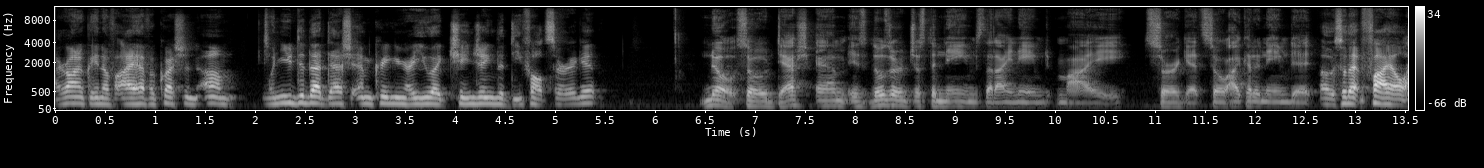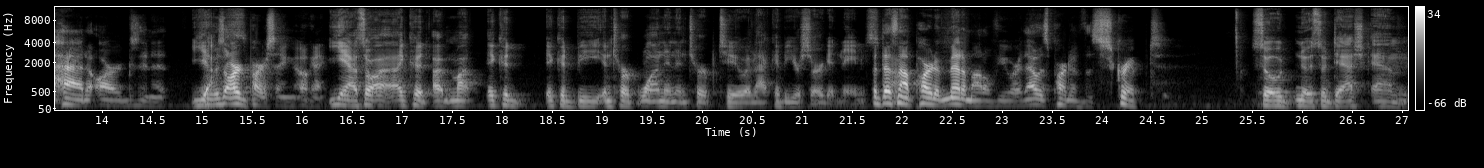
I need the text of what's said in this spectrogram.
ironically enough, I have a question. Um, when you did that dash M kriging, are you like changing the default surrogate? No, so dash M is those are just the names that I named my surrogate. So I could have named it. Oh, so that file had args in it. Yeah, It was arg parsing. Okay. Yeah, so I, I could I, my, it could it could be interp one and interp two, and that could be your surrogate names. But that's Um, not part of MetaModel Viewer. That was part of the script. So no, so dash M,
